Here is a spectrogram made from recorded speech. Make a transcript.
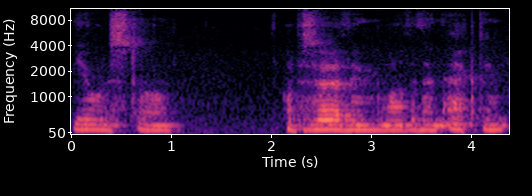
used to observing rather than acting.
